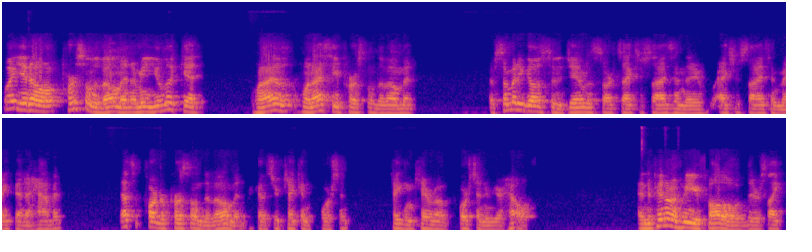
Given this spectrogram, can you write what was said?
Well you know personal development i mean you look at when i when i see personal development if somebody goes to the gym and starts exercising they exercise and make that a habit that's a part of personal development because you're taking portion taking care of a portion of your health. And depending on who you follow there's like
